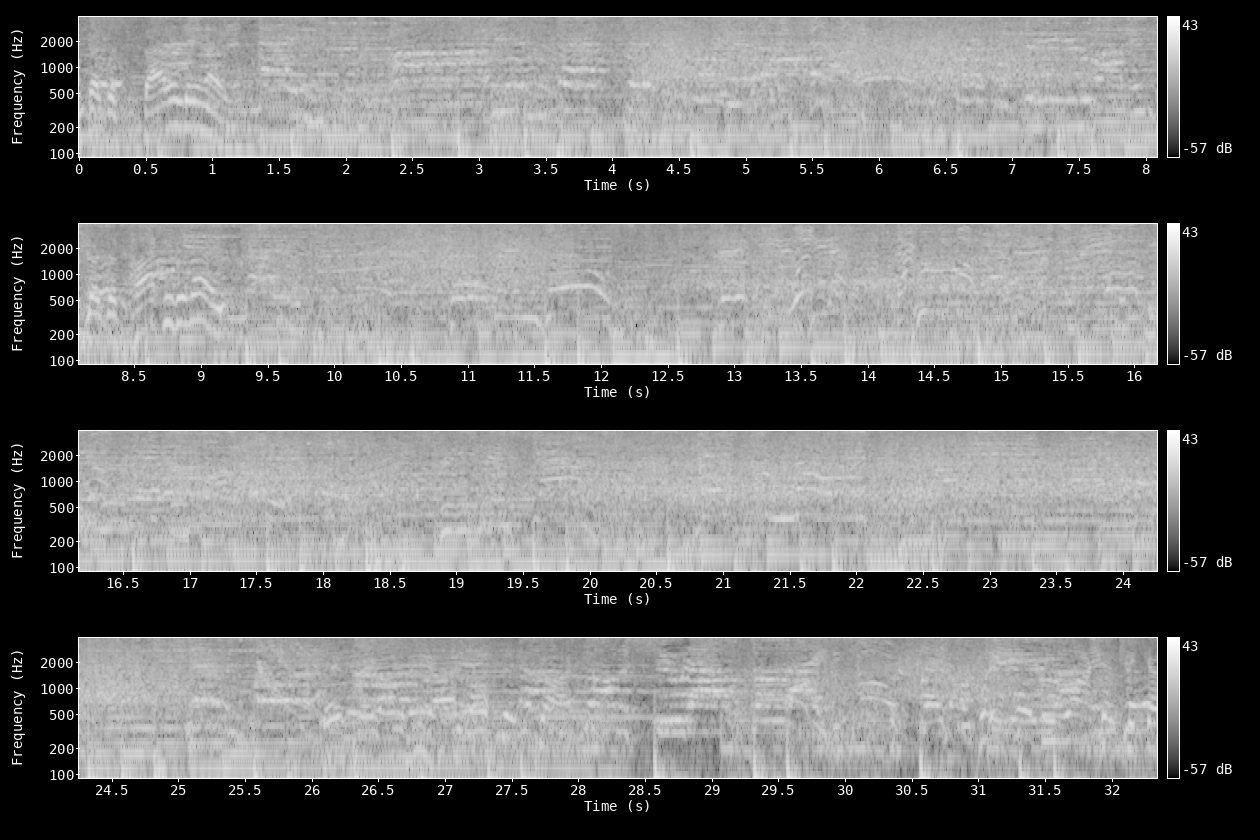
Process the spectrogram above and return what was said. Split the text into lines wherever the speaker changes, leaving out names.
because it's Saturday night. Because it's hockey tonight.
Gonna shoot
